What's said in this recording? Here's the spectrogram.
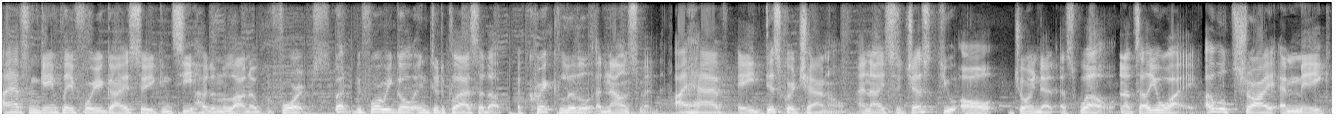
I have some gameplay for you guys so you can see how the Milano performs. But before we go into the class setup, a quick little announcement. I have a Discord channel, and I suggest you all join that as well. And I'll tell you why. I will try and make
